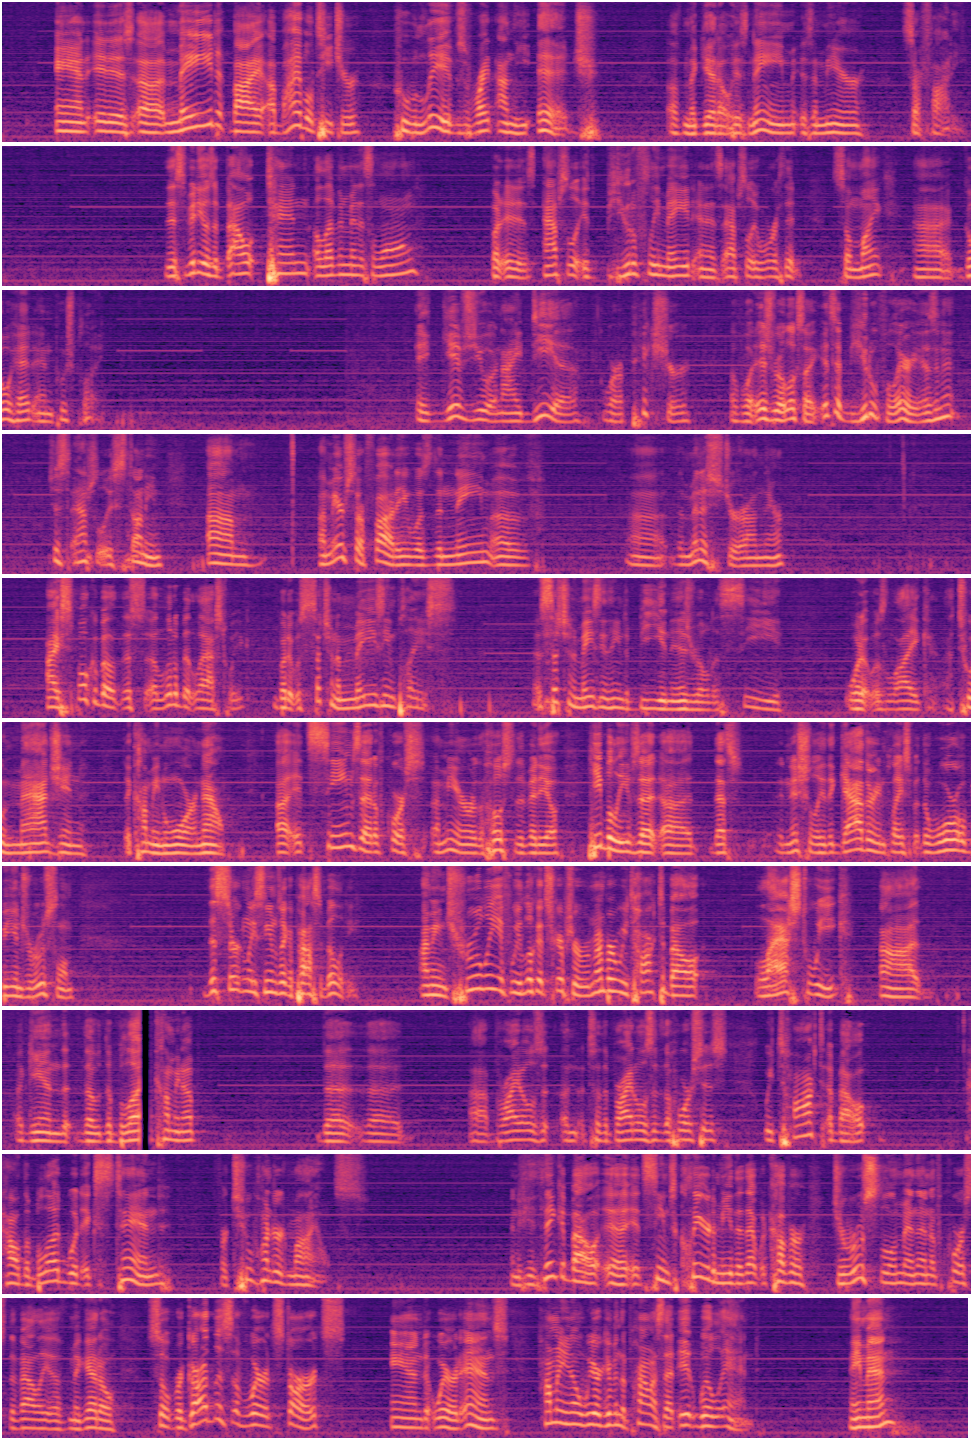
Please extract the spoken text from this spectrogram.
and it is uh, made by a Bible teacher who lives right on the edge of Megiddo. His name is Amir Tsarfati. This video is about 10, 11 minutes long, but it is absolutely, it's beautifully made and it's absolutely worth it. So, Mike, uh, go ahead and push play. It gives you an idea or a picture of what Israel looks like. It's a beautiful area, isn't it? Just absolutely stunning. Um, Amir Tsarfati was the name of uh, the minister on there. I spoke about this a little bit last week, but it was such an amazing place. It's such an amazing thing to be in Israel, to see what it was like, uh, to imagine the coming war. Now, uh, it seems that, of course, Amir, the host of the video, he believes that uh, that's initially the gathering place, but the war will be in Jerusalem. This certainly seems like a possibility. I mean, truly, if we look at Scripture, remember we talked about last week uh, again, the, the, the, blood coming up, the, the uh, bridles uh, to the bridles of the horses. We talked about how the blood would extend for 200 miles. And if you think about uh, it, seems clear to me that that would cover Jerusalem and then, of course, the valley of Megiddo. So, regardless of where it starts and where it ends, how many know we are given the promise that it will end? Amen?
